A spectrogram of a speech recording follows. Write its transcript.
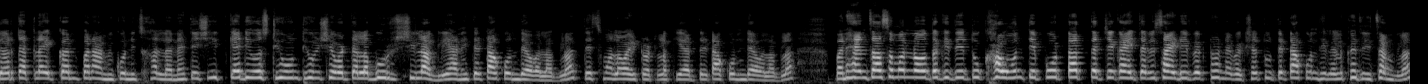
तर त्यातला एक कण पण आम्ही कोणीच खाल्ला नाही. त्याची इतक्या दिवस ठेवून ठेवून शेवट त्याला बुरशी लागली आणि ते टाकून द्यावं लागलं. तेच मला वाईट वाटलं की यार ते टाकून द्यावं लागलं. पण ह्यांचं असं म्हणणं होतं की ते तू खाऊन ते पोटात त्याचे काहीतरी साईड इफेक्ट होण्यापेक्षा तू ते टाकून दिलेलं कधी चांगलं.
